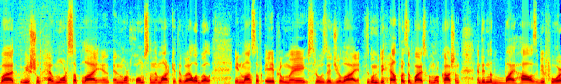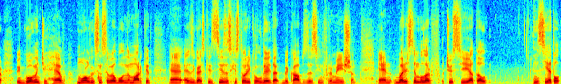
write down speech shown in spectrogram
but we should have more supply and, and more homes on the market available in months of April, May through the July. It's going to help for the buyers who more caution and did not buy house before. We're going to have more listings available in the market. Uh, as you guys can see, this historical data backups this information. And very similar to Seattle, in Seattle,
